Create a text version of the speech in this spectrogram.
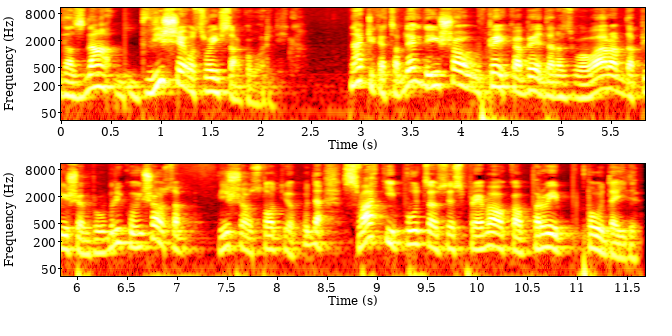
da zna više od svojih sagovornika. Znači, kad sam negde išao u PKB da razgovaram, da pišem rubriku, išao sam više od stotio puta, svaki put sam se spremao kao prvi put da idem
